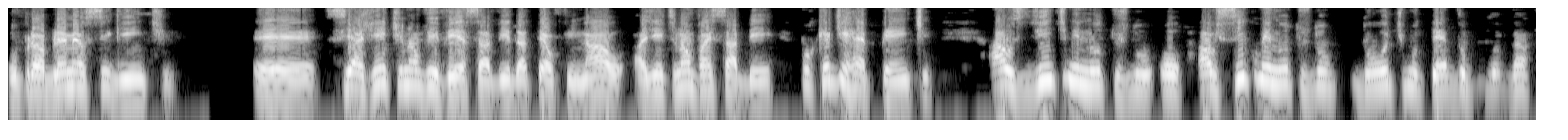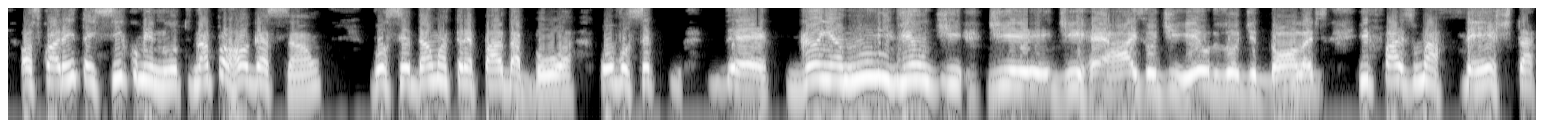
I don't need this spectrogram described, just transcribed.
o problema é o seguinte: é, se a gente não viver essa vida até o final, a gente não vai saber, porque de repente, aos 20 minutos, do, ou aos 5 minutos do, do último tempo, do- não, aos 45 minutos, na prorrogação, você dá uma trepada boa, ou você é, ganha um milhão de, de, de reais, ou de euros, ou de dólares, e faz uma festa,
